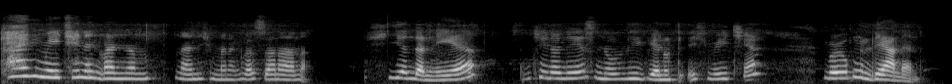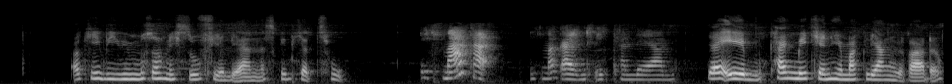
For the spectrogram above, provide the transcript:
kein Mädchen in meinem, nein, nicht in meiner Klasse, sondern hier in der Nähe. Und hier in der Nähe sind nur Vivian und ich Mädchen, mögen lernen. Okay, Vivi muss noch nicht so viel lernen, das gebe ich ja zu. Ich mag, ich mag eigentlich kein Lernen. Ja, eben, kein Mädchen hier mag lernen gerade.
